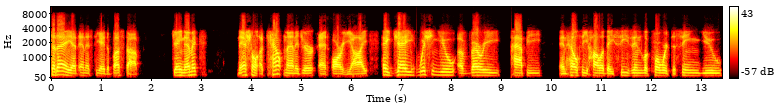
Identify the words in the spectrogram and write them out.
today at NSTA, the bus stop, Jay Nemec, National Account Manager at REI. Hey, Jay, wishing you a very happy and healthy holiday season. Look forward to seeing you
